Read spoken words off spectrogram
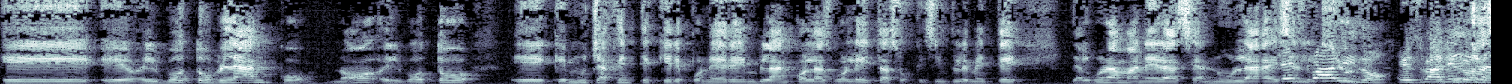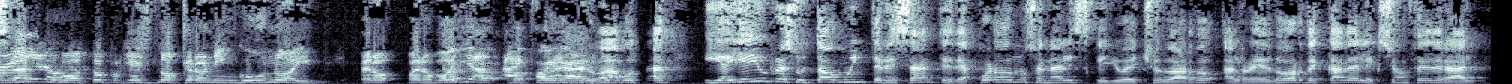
Eh, eh, el voto blanco, ¿no? El voto eh, que mucha gente quiere poner en blanco las boletas o que simplemente de alguna manera se anula esa es Válido, es válido anular tu voto porque es no creo ninguno y pero pero voy a, a votar y ahí hay un resultado muy interesante de acuerdo a unos análisis que yo he hecho Eduardo alrededor de cada elección federal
